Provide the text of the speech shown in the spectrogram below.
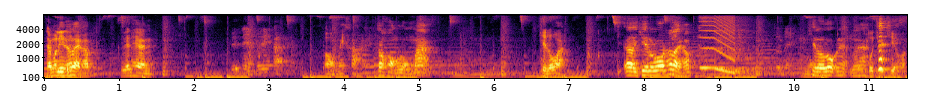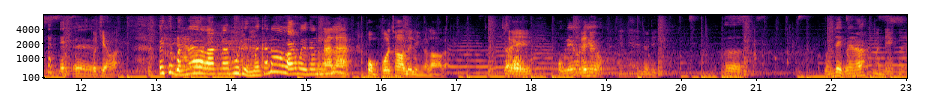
ไทมารีนเท่าไหร่ครับเลดแทนเล่นแนไม่ได้ขายครับอ๋อไม่ขายเจ้าของหลงมาก เคโลอะ เออเคโรโรเท่าไหร่ครับตัวไหน เคโรโรเนี่ยนะตัวเขียวๆอะเออตัวเขียวอะเฮ้ยแต่มันน่ารักนะพูดถึงมันก็น่ารักเหมือนกันมันน่ารักผมโคตรชอบเลยลิงกระรอกอะแต่เคว่ายผมเลี้ยงมันเฮ้ยเดีดูยวนี่ดูดิเออเหมือนเด็กเลยนะเหมือนเด็กเลย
